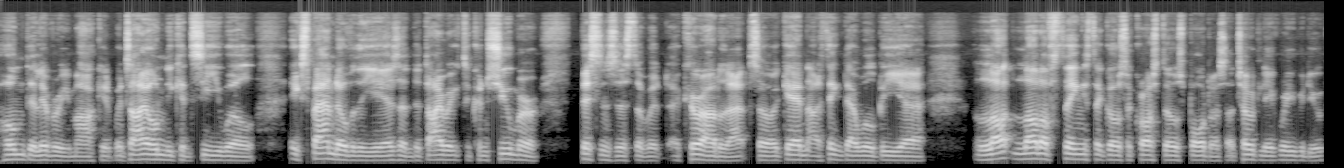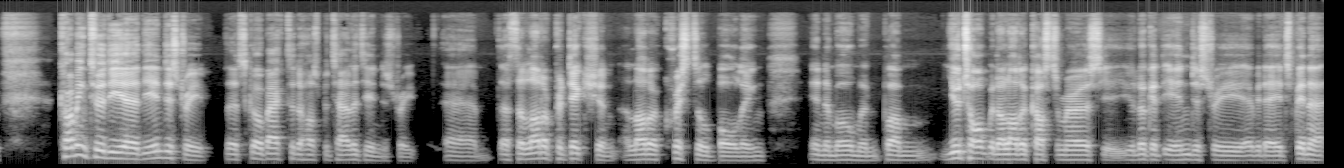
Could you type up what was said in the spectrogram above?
home delivery market, which I only can see will expand over the years, and the direct to consumer businesses that would occur out of that. So again, I think there will be a lot lot of things that goes across those borders. I totally agree with you. Coming to the uh, the industry, let's go back to the hospitality industry. Um, there's a lot of prediction, a lot of crystal balling in the moment. Um, you talk with a lot of customers. You, you, look at the industry every day. It's been a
